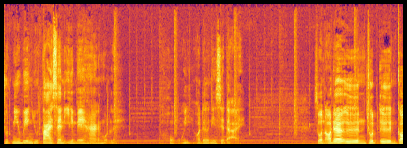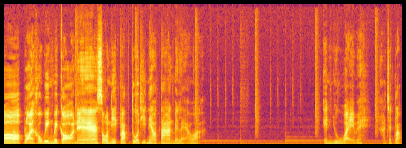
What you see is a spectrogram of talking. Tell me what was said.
ชุดนี้วิ่งอยู่ใต้เส้น EMA 5 กันหมดเลยโอ้ยออเดอร์นี้เสียดาย ส่วนออเดอร์อื่นชุดอื่นก็ปล่อยเขาวิ่งไปก่อนนะฮะ โซนนี้กลับตัวที่แนวต้านไปแล้วอะ NU ไหวไหม อาจจะกลับ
